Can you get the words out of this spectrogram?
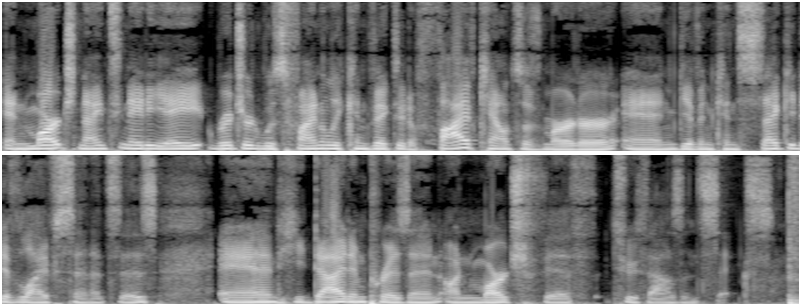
in March 1988, Richard was finally convicted of five counts of murder and given consecutive life sentences, and he died in prison on March 5th, 2006.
